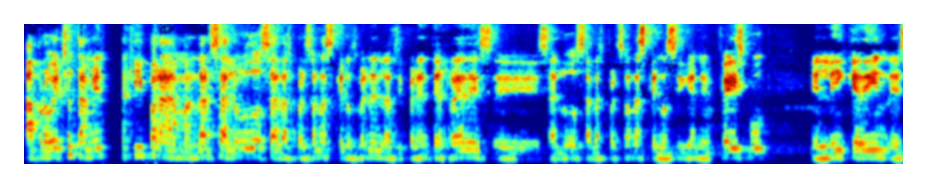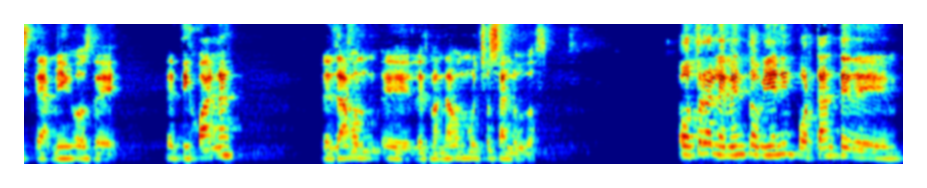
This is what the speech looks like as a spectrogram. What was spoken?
Aprovecho también aquí para mandar saludos a las personas que nos ven en las diferentes redes, eh, saludos a las personas que nos siguen en Facebook, en LinkedIn, este, amigos de, de Tijuana. Les, damos, eh, les mandamos muchos saludos. Otro elemento bien importante de,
